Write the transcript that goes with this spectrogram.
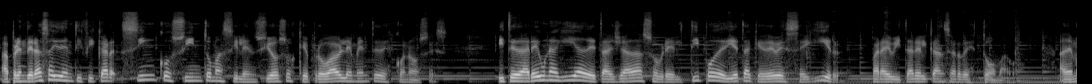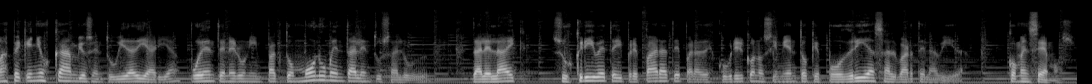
Aprenderás a identificar cinco síntomas silenciosos que probablemente desconoces, y te daré una guía detallada sobre el tipo de dieta que debes seguir para evitar el cáncer de estómago. Además, pequeños cambios en tu vida diaria pueden tener un impacto monumental en tu salud. Dale like, suscríbete y prepárate para descubrir conocimiento que podría salvarte la vida. Comencemos.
